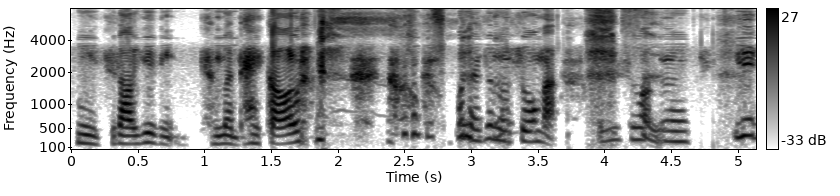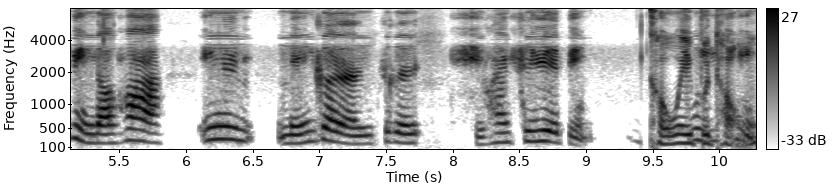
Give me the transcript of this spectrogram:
你知道月饼成本太高了，然后不能这么说嘛。我就说，嗯，月饼的话，因为每一个人这个喜欢吃月饼，口味不同，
